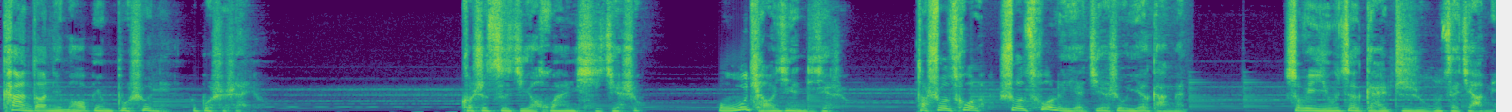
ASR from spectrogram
看到你毛病不说你，不是善友，可是自己要欢喜接受，无条件的接受。他说错了，说错了也接受，也感恩。所谓有则改之，无则加勉，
